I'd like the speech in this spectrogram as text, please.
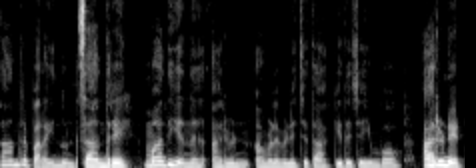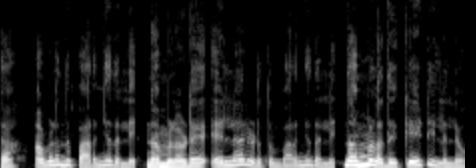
സാന്ദ്ര പറയുന്നുണ്ട്. സാന്ദ്രെ മതിയെന്ന് അരുൺ അവളെ വിളിച്ച് താക്കീത് ചെയ്യുമ്പോ അരുണേട്ടാ അവളെന്ന് പറഞ്ഞതല്ലേ? നമ്മളോട് എല്ലാരിടത്തും പറഞ്ഞതല്ലേ? നമ്മളത് കേട്ടില്ലല്ലോ.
